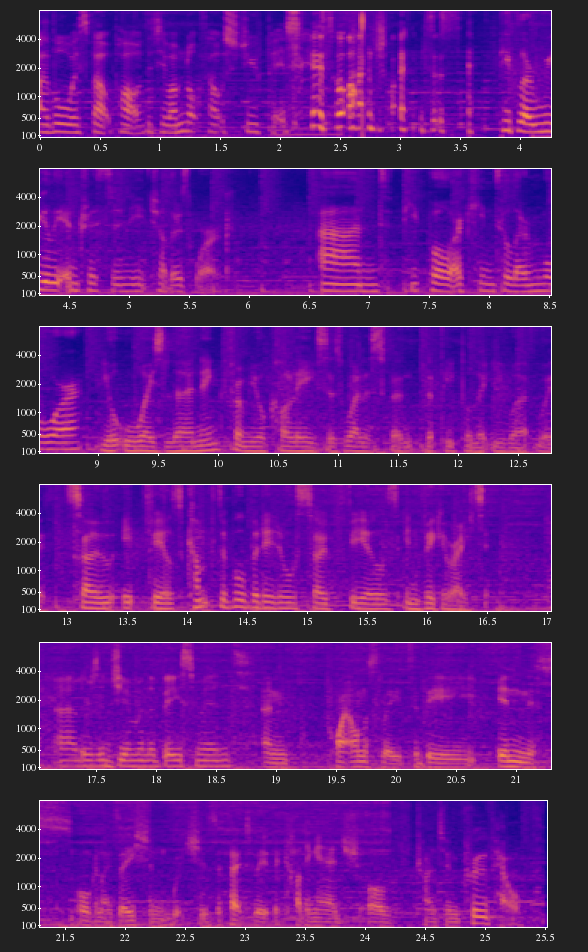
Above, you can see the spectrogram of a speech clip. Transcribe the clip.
I've always felt part of the team. I've not felt stupid, is what I'm trying to say. People are really interested in each other's work and people are keen to learn more. You're always learning from your colleagues as well as from the people that you work with. So it feels comfortable but it also feels invigorating. Uh, there's a gym in the basement. And quite honestly, to be in this organisation which is effectively at the cutting edge of trying to improve health,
